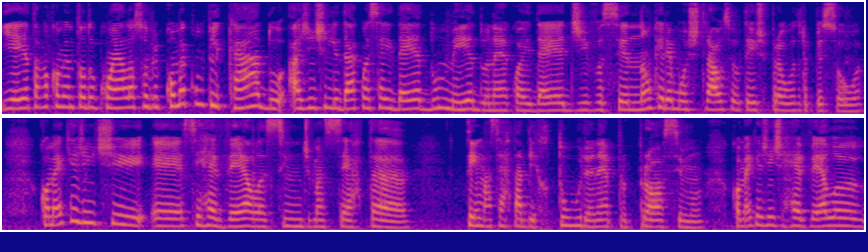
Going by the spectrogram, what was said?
E aí eu estava comentando com ela sobre como é complicado a gente lidar com essa ideia do medo, né? Com a ideia de você não querer mostrar o seu texto para outra pessoa. Como é que a gente é, se revela assim de uma certa tem uma certa abertura, né, pro próximo? Como é que a gente revela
